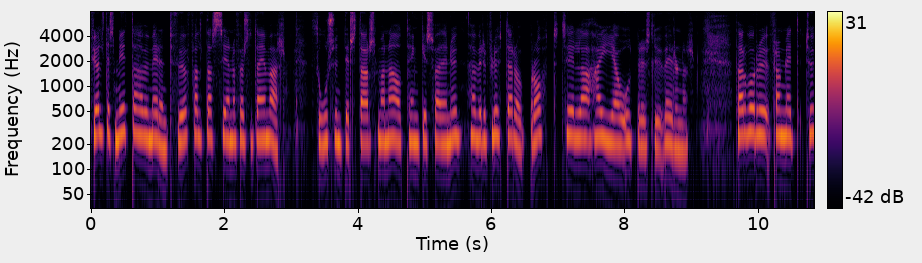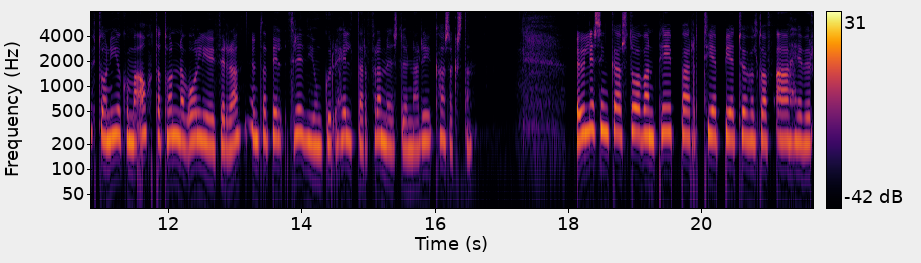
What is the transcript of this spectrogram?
Fjöldi smita hafi meirinn tvöfaldast síðan á förstu daginn var. Þúsundir starfsmanna á tengisvæðinu hafi verið fluttar á brott til að hæja á útbreyðslu veirunar. Þar voru framleitt 29,8 tonn af ólíu í fyrra um það byl þriðjungur heldar frammiðslunar í Kazakstan. Auðlýsingastofan Pipar TB2FA hefur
